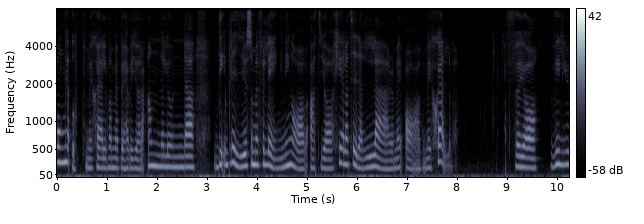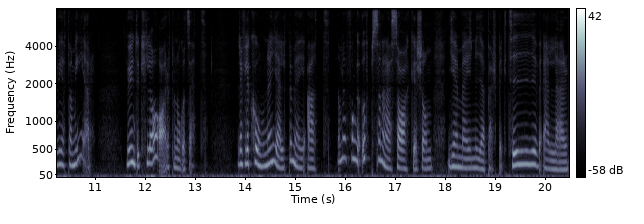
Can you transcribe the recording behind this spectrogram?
fånga upp mig själv om jag behöver göra annorlunda. Det blir ju som en förlängning av att jag hela tiden lär mig av mig själv. För jag vill ju veta mer. Jag är inte klar på något sätt. Reflektionen hjälper mig att ja, men fånga upp sådana här saker som ger mig nya perspektiv eller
